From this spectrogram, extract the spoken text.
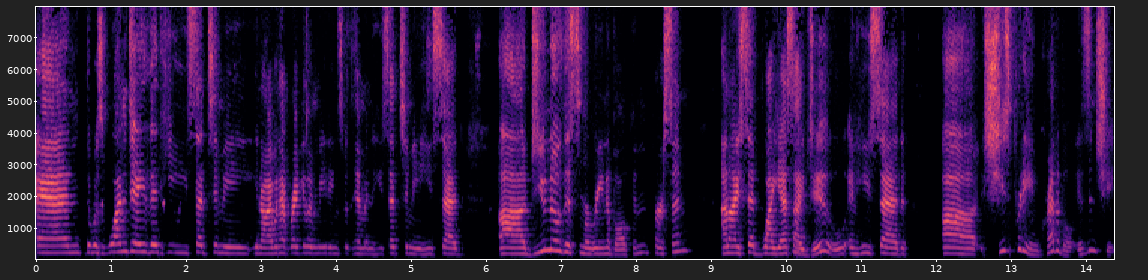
and there was one day that he said to me you know i would have regular meetings with him and he said to me he said uh, do you know this marina balkan person and i said why yes i do and he said uh, she's pretty incredible isn't she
